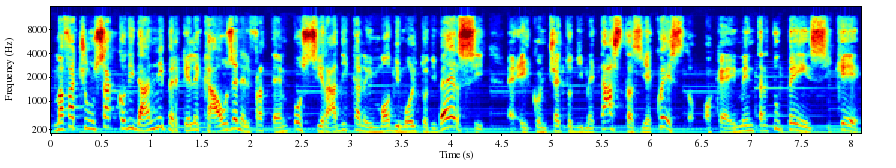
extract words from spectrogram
ma faccio un sacco di danni perché le cause nel frattempo si radicano in modi molto diversi. Eh, il concetto di metastasi è questo, ok? Mentre tu pensi che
